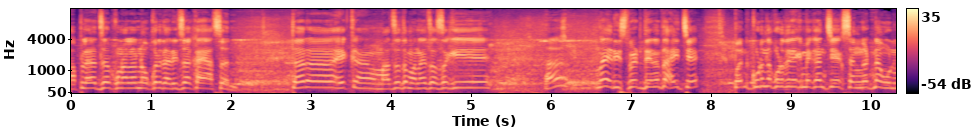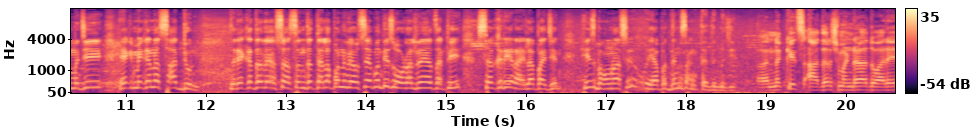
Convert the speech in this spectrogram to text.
आपल्या जर कोणाला नोकरीदारीचं काय असन तर एक माझं तर म्हणायचं असं की नाही रिस्पेक्ट देणं तर आहेच आहे. पण कुठं ना कुठंतरी एकमेकांची एक संघटना होऊन म्हणजे एकमेकांना साथ देऊन. जर एखादा व्यवसाय असेल तर त्याला पण व्यवसायामध्येच ओढवण्यासाठी सक्रिय राहायला पाहिजे. हीच भावना असे याबद्दल सांगता येते म्हणजे. नक्कीच आदर्श मंडळाद्वारे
